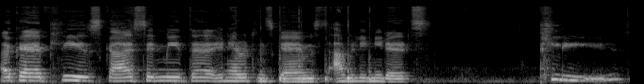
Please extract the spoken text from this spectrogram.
Okay, please, guys, send me the inheritance games. I really need it. Please.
